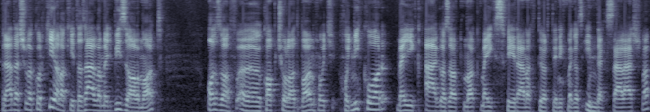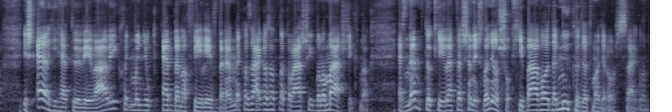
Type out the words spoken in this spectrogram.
Ráadásul akkor kialakít az állam egy bizalmat, azzal kapcsolatban, hogy, hogy mikor, melyik ágazatnak, melyik szférának történik meg az indexálásra, és elhihetővé válik, hogy mondjuk ebben a fél évben ennek az ágazatnak, a másikban a másiknak. Ez nem tökéletesen és nagyon sok hibával, de működött Magyarországon.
